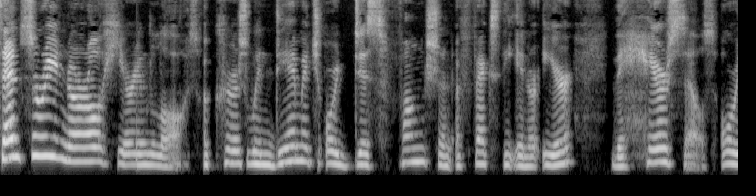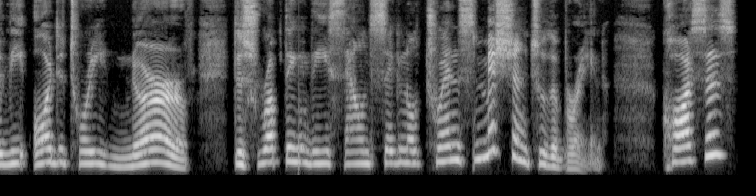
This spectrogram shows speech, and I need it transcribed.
Sensory neural hearing loss occurs when damage or dysfunction affects the inner ear, the hair cells, or the auditory nerve, disrupting the sound signal transmission to the brain. Causes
